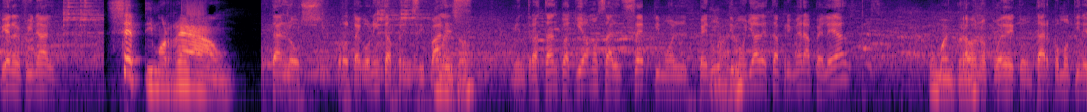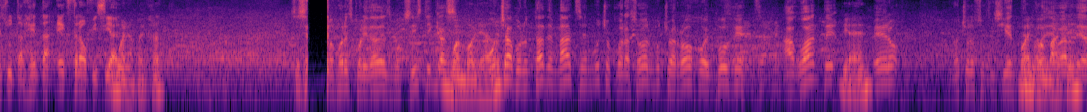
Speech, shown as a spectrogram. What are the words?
Bien, el final. Séptimo round. Están los protagonistas principales. Comenzó. Mientras tanto, aquí vamos al séptimo, el penúltimo Bueno. ya de esta primera pelea. Un buen Cabo cross. nos puede contar cómo tiene su tarjeta extraoficial. Un buen uppercut. Mejores cualidades Un boxísticas. buen boleador. Mucha voluntad de Madsen, mucho corazón, mucho arrojo, empuje, aguante, Bien. pero no ha hecho lo suficiente Buen para combate. llevar de a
